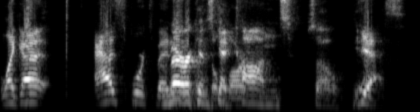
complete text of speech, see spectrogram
like I, as sports betting Americans get lar- cons, so yeah. Yes.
